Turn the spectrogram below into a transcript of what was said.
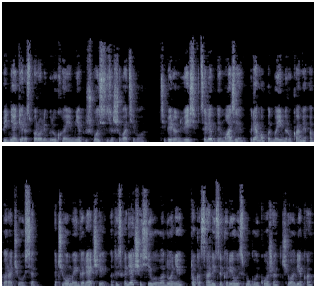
Бедняги распороли брюхо, и мне пришлось зашивать его. Теперь он весь в целебной мазе прямо под моими руками оборачивался, отчего мои горячие, от исходящей силы ладони то касались загорелой смуглой кожи человека,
